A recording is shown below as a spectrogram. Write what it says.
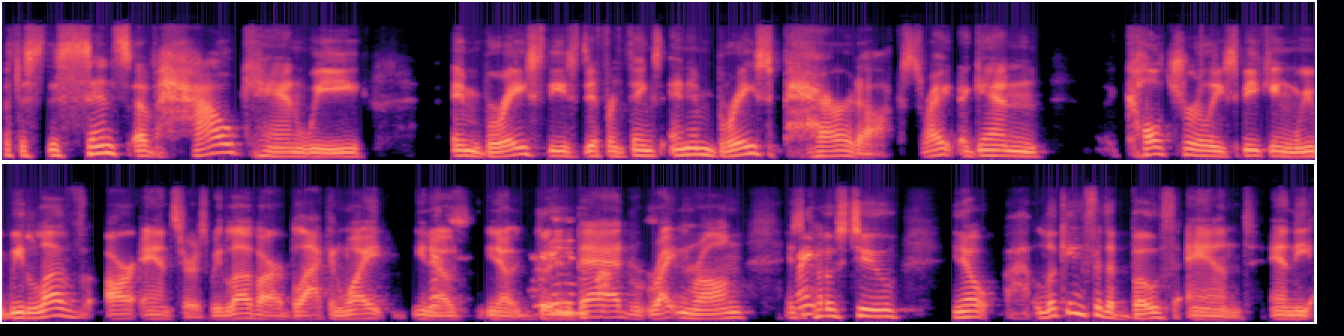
But this, this sense of how can we embrace these different things and embrace paradox, right? Again, culturally speaking, we, we love our answers. We love our black and white, you know, yes. you know, good and bad, right and wrong, as right. opposed to, you know, looking for the both and and the,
